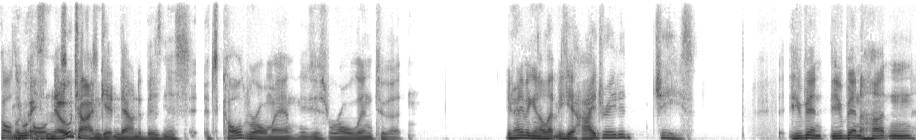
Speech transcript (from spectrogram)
Called You waste cold, no time getting down to business. It's cold roll, man. You just roll into it. You're not even going to let me get hydrated? Jeez. You've been you've been hunting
